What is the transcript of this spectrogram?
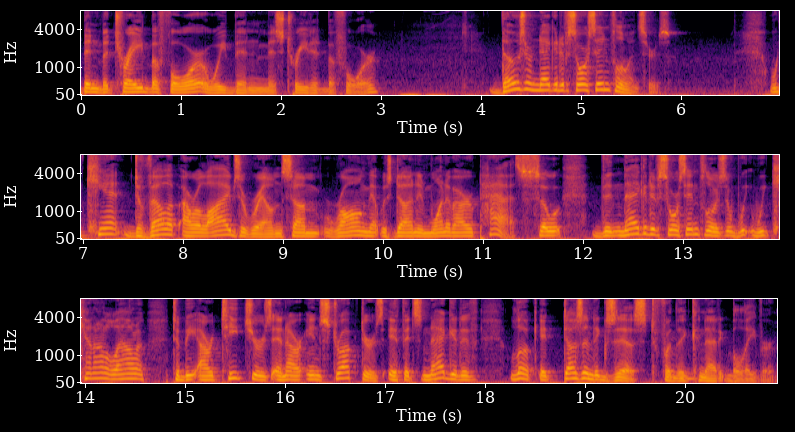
been betrayed before or we've been mistreated before. Those are negative source influencers. We can't develop our lives around some wrong that was done in one of our pasts. So the negative source influencers, we, we cannot allow to be our teachers and our instructors. If it's negative, look, it doesn't exist for the mm-hmm. kinetic believer.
